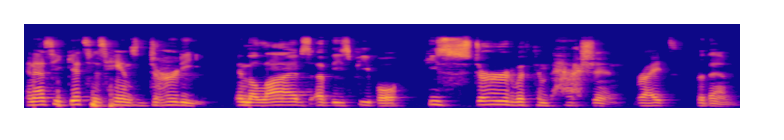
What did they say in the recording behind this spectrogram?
And as he gets his hands dirty in the lives of these people, he's stirred with compassion, right, for them.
